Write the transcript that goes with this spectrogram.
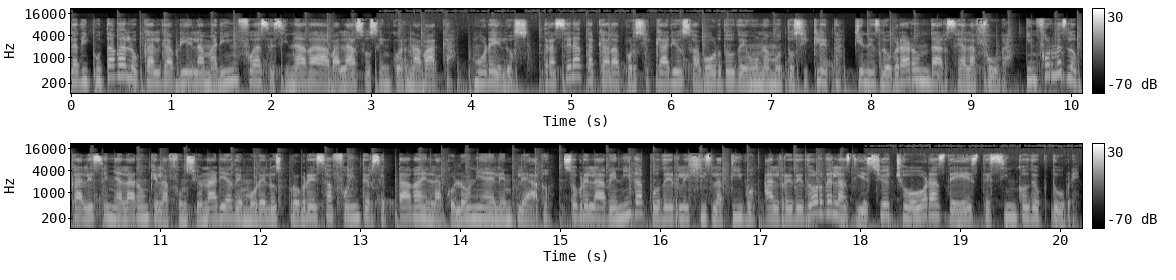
la diputada local Gabriela Marín fue asesinada a balazos en Cuernavaca, Morelos, tras ser atacada por sicarios a bordo de una motocicleta, quienes lograron darse a la fuga. Informes locales señalaron que la funcionaria de Morelos Progresa fue interceptada en la colonia El Empleado, sobre la avenida Poder Legislativo, alrededor de las 18 horas de este 5 de octubre.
